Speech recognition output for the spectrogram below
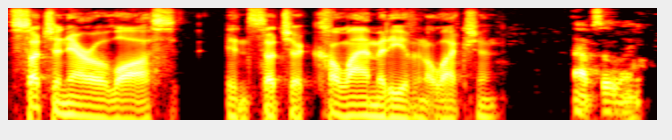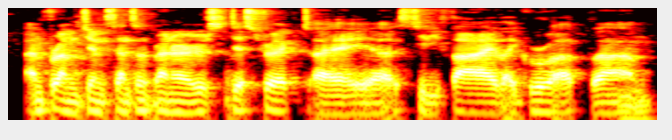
Such a narrow loss in such a calamity of an election. Absolutely. I'm from Jim Sensenbrenner's district. I uh, CD5. I grew up, um,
